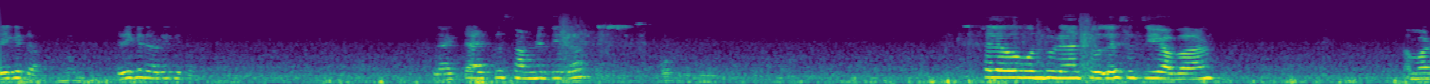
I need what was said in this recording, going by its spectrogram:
রেখে দাও। রেখে দাও রেখে দাও। লাইটটা একটু সামনে দিয়ে দাও। হ্যালো বন্ধুরা, চলে এসেছি আবার। আমার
